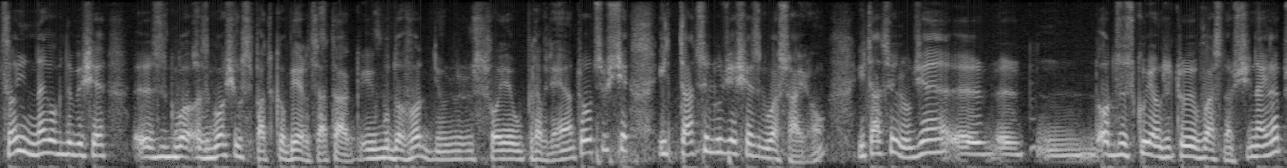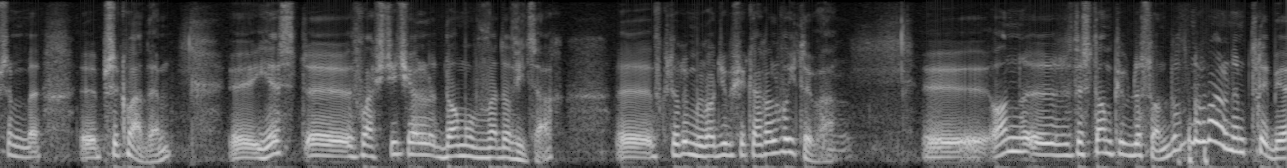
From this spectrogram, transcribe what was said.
co innego, gdyby się zgło zgłosił spadkobierca, tak, i udowodnił swoje uprawnienia, to oczywiście i tacy ludzie się zgłaszają, i tacy ludzie odzyskują tytuły własności. Najlepszym przykładem jest właściciel domu w Wadowicach, w którym urodził się Karol Wojtyła. On wystąpił do sądu w normalnym trybie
